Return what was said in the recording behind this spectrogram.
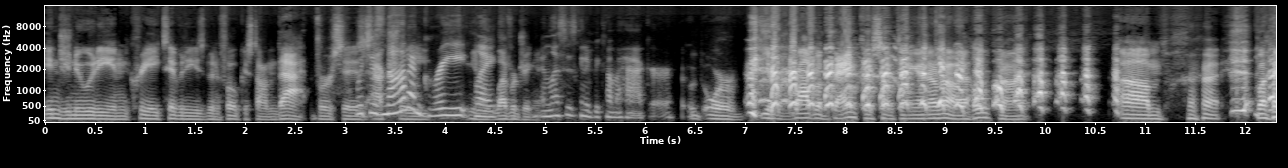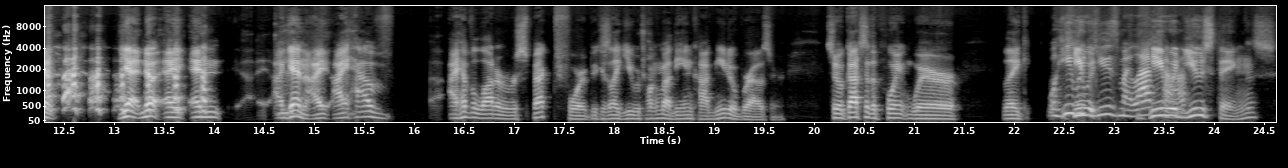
ingenuity and creativity has been focused on that versus which is not a great you know, like leveraging it. unless he's going to become a hacker. Or you know rob a bank or something i don't know i hope not um but yeah no I, and again i i have i have a lot of respect for it because like you were talking about the incognito browser. So it got to the point where like well he, He would, would- use my laptop he would use things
